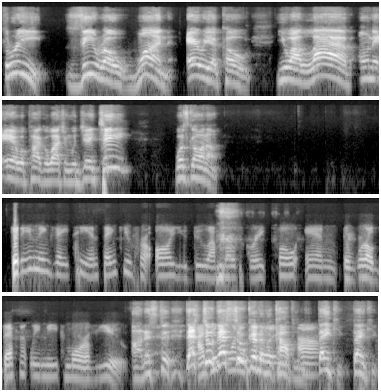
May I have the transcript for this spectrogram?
301 area code. You are live on the air with Pocket Watching with JT. What's going on? Good evening, JT, and thank you for all you do. I'm most grateful, and the world definitely needs more of you. Oh, that's too that's too that's too good say, of a compliment. Um, thank you, thank you.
